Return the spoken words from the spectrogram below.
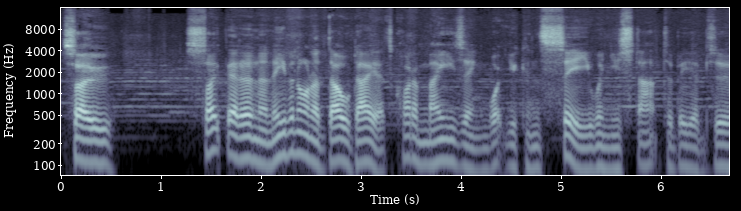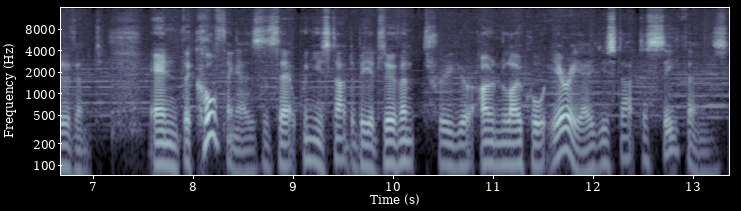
So soak that in, and even on a dull day, it's quite amazing what you can see when you start to be observant. And the cool thing is, is that when you start to be observant through your own local area, you start to see things.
